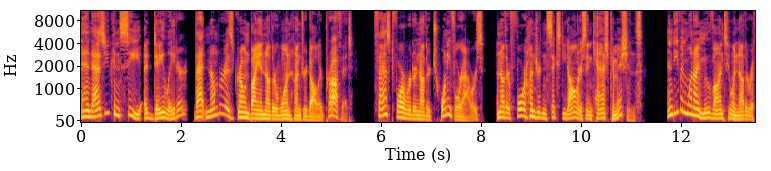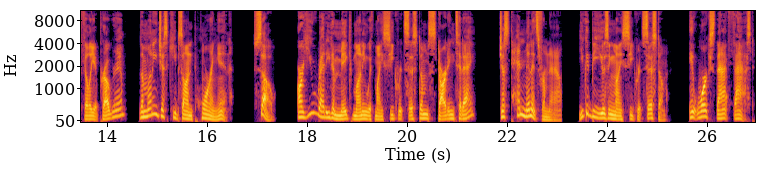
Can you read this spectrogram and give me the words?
And as you can see, a day later, that number has grown by another $100 profit. Fast forward another 24 hours, another $460 in cash commissions. And even when I move on to another affiliate program, the money just keeps on pouring in. So, are you ready to make money with my secret system starting today? Just 10 minutes from now, you could be using my secret system. It works that fast,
